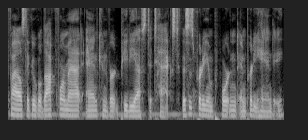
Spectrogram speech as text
files to Google Doc format and convert PDFs to text. This is pretty important and pretty handy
